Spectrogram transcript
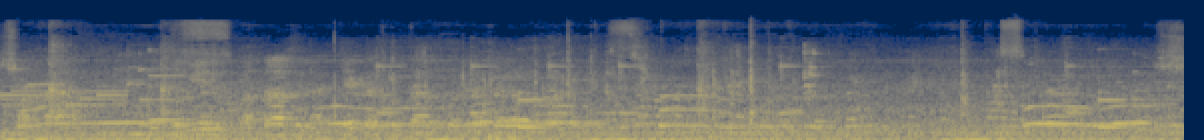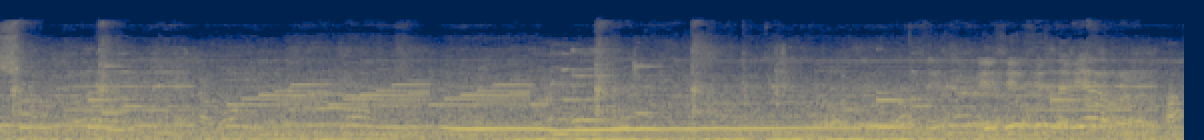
Tú vienes para atrás y la checas y estás Sí, sí, sí te hubiera reventado.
